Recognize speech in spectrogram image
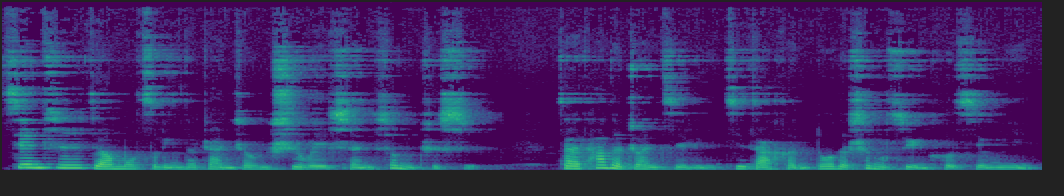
先知将穆斯林的战争视为神圣之事，在他的传记里记载很多的圣训和行义。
